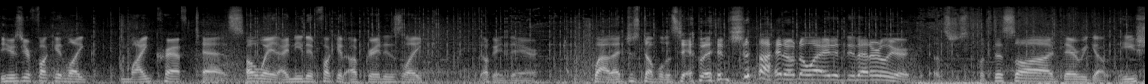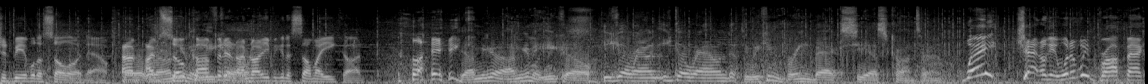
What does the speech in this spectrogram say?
here's your fucking like Minecraft test. Oh wait, I need to fucking upgrade his like. Okay, there. Wow, that just doubled his damage. I don't know why I didn't do that earlier. Let's just put this on. There we go. He should be able to solo it now. I'm, well, I'm I'm so confident. eco. I'm not even gonna sell my econ. like. Yeah, I'm gonna I'm gonna eco. Eco round, eco round. Dude, we can bring back CS content. Wait, chat. Okay, what if we brought back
